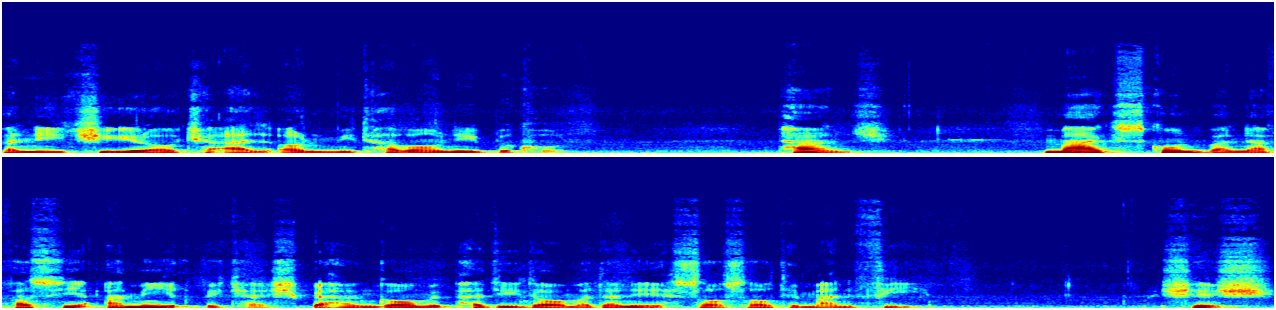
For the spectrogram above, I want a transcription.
و نیکی را که الان می‌توانی بکن. پنج مکس کن و نفسی عمیق بکش به هنگام پدید آمدن احساسات منفی. شش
